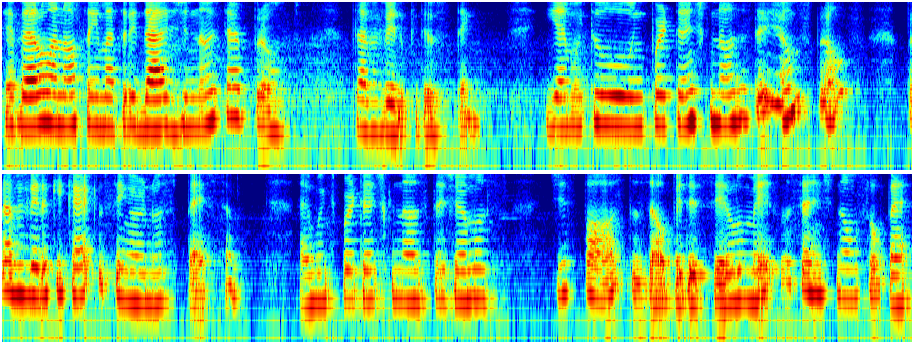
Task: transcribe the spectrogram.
revelam a nossa imaturidade de não estar pronto para viver o que Deus tem. E é muito importante que nós estejamos prontos para viver o que quer que o Senhor nos peça. É muito importante que nós estejamos dispostos a obedecê-lo, mesmo se a gente não souber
